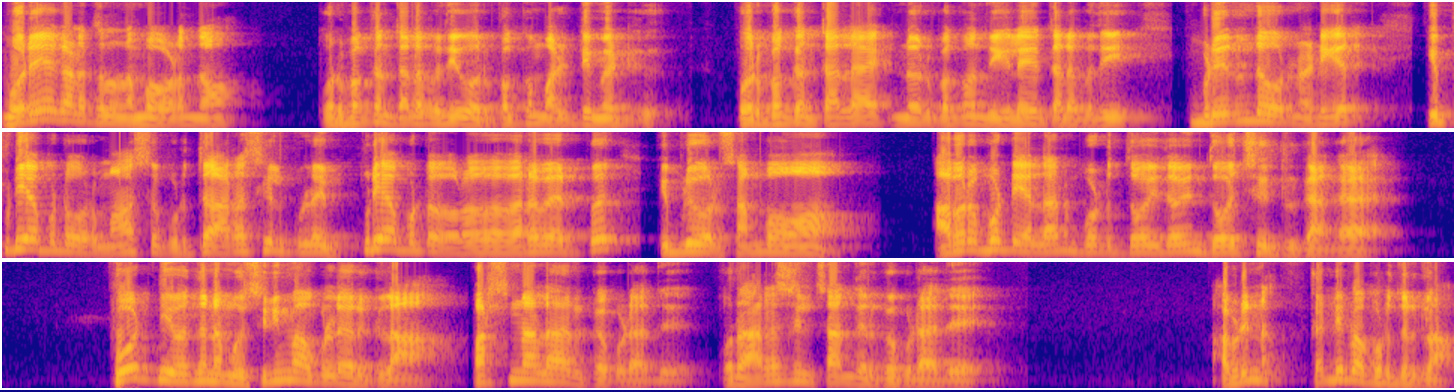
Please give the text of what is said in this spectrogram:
ஒரே காலத்தில் நம்ம வளர்ந்தோம். ஒரு பக்கம் தளபதி ஒரு பக்கம் அல்டிமேட் ஒரு பக்கம் தலை இன்னொரு பக்கம் வந்து இளைய தளபதி. இப்படி இருந்த ஒரு நடிகர் இப்படியாப்பட்ட ஒரு மாசு கொடுத்து அரசியலுக்குள்ள இப்படியாப்பட்ட ஒரு வரவேற்பு இப்படி ஒரு சம்பவம். அவரை போட்டு எல்லாரும் போட்டு தோய் தோயும் துவைச்சிட்டு இருக்காங்க. போட்டி வந்து நம்ம சினிமாக்குள்ள இருக்கலாம். பர்சனலா இருக்கக்கூடாது. ஒரு அரசியல் சார்ந்து இருக்கக்கூடாது. அப்படின்னு கண்டிப்பா கொடுத்துருக்கலாம்.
